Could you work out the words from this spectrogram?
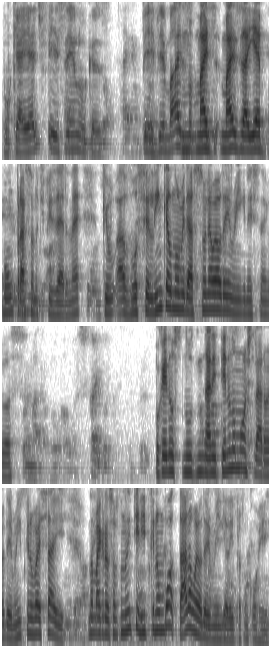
Porque aí é difícil, hein, Lucas? Perder mais. Mas, mas aí é bom pra Sony que fizeram, né? Porque a- você linka o nome da Sony ao Elden Ring nesse negócio. Porque no, no- na Nintendo não mostraram o Elden Ring porque não vai sair. Na Microsoft eu não entendi porque não botaram o Elden Ring ali pra concorrer.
